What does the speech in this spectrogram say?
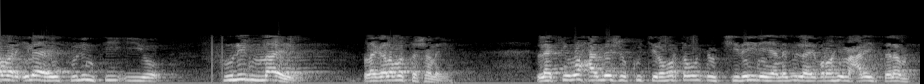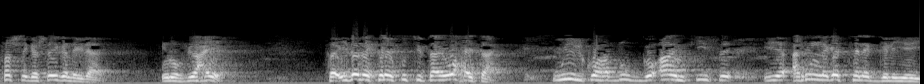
amar ilaahay fulintii iyo fulin maayo lagalama tashanayo. Laakiin waxaa meesha ku jira horta wuxuu jidaynayaa nabiyullahi ibraahim calayhi salaam tashiga shayga la yidhaahda inuu fiicanye faa-iidada kale ku jirtaay waxay tahay wiilku hadduu go'aankiisa iyo arrin laga talageliyey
